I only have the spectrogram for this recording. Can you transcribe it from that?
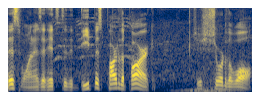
this one as it hits to the deepest part of the park, just short of the wall.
